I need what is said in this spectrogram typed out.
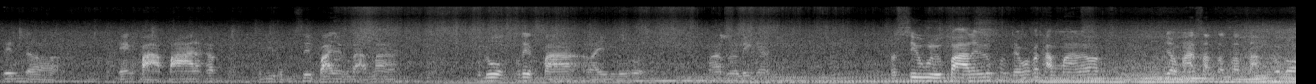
เป็นแกงป่าปลานะครับวันนี้ผมซื้อปลาจากตลาดมาไม่รู้เขาเรียกปลาอะไรไม่รู้ปลาตัวเล็กนะปลาซิวหรือปลาอะไรไม่รู้แต่ว่าก็ทำมาแล้วจะมาสับสับสับสับแล้วก็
